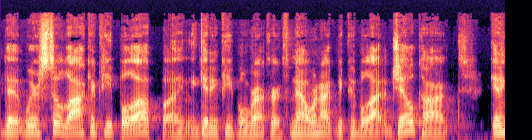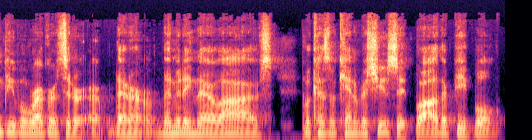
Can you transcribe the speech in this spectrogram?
that we're still locking people up and getting people records. Now, we're not getting people out of jail time, getting people records that are that are limiting their lives because of cannabis usage, while other people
